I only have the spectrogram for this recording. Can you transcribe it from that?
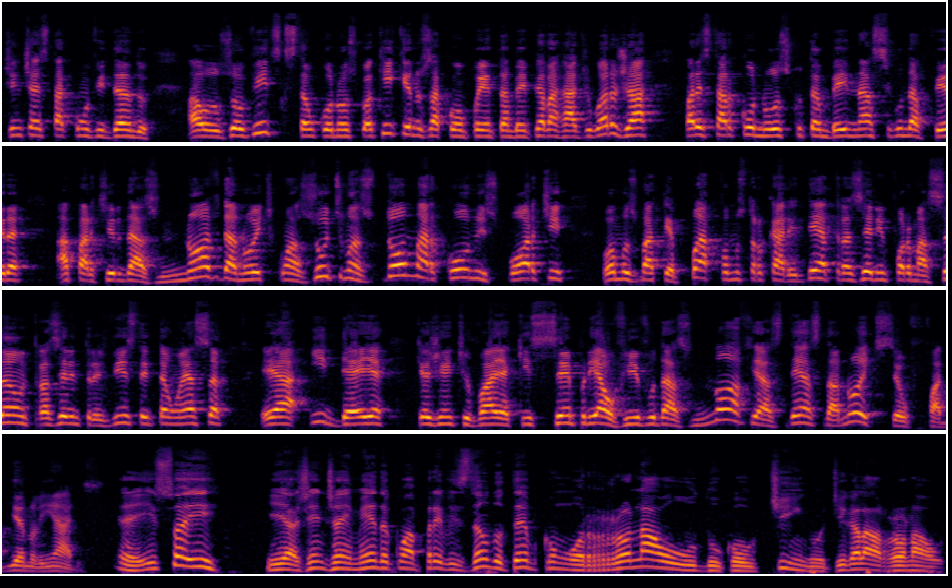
gente já está convidando aos ouvintes que estão conosco aqui, que nos acompanham também pela Rádio Guarujá, para estar conosco também na segunda-feira, a partir das nove da noite, com as últimas do Marcou no Esporte. Vamos bater papo, vamos trocar ideia, trazer informação, trazer entrevista. Então, essa é a ideia que a gente vai aqui sempre ao vivo, das 9 às 10 da noite, seu Fabiano Linhares. É isso aí. E a gente já emenda com a previsão do tempo com o Ronaldo Coutinho. Diga lá, Ronaldo.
